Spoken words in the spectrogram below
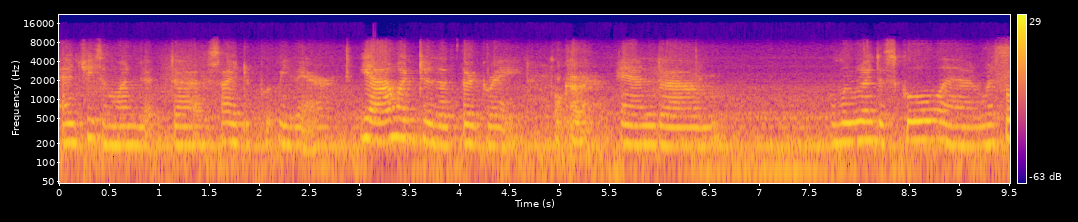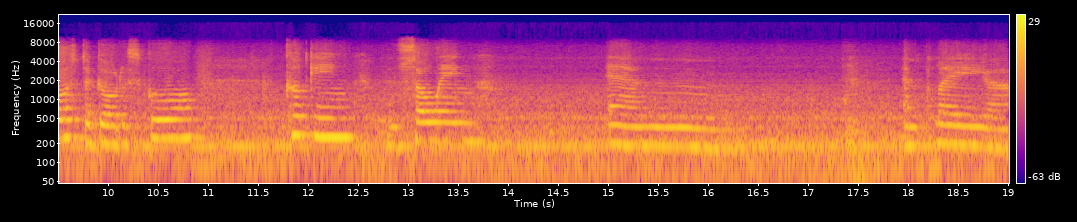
and she's the one that uh, decided to put me there. Yeah, I went to the third grade, Okay. and um, we went to school, and we're supposed to go to school, cooking and sewing, and and play uh,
